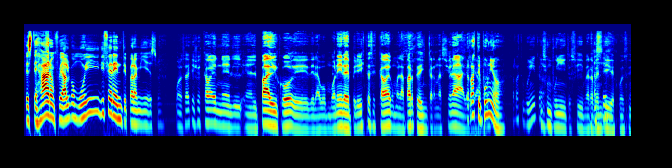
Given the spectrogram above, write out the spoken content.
festejaron, fue algo muy diferente para mí eso. Bueno, sabes que yo estaba en el, en el palco de, de la bombonera de periodistas, estaba como en la parte de internacional. ¿Cerraste digamos, ¿no? puño? ¿Cerraste puñito? Hice un puñito, sí, me arrepentí sí? después, sí.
